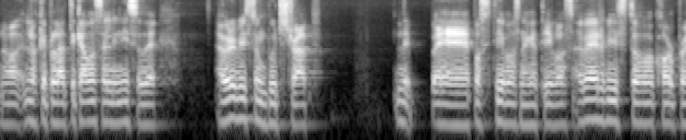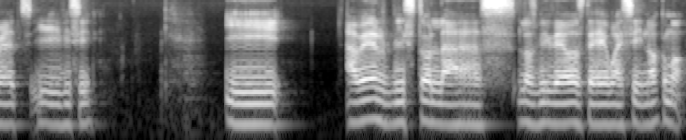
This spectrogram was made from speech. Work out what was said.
¿no? Lo que platicamos al inicio de haber visto un bootstrap, de, eh, positivos, negativos, haber visto corporates y VC y haber visto las, los videos de YC, ¿no? Como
